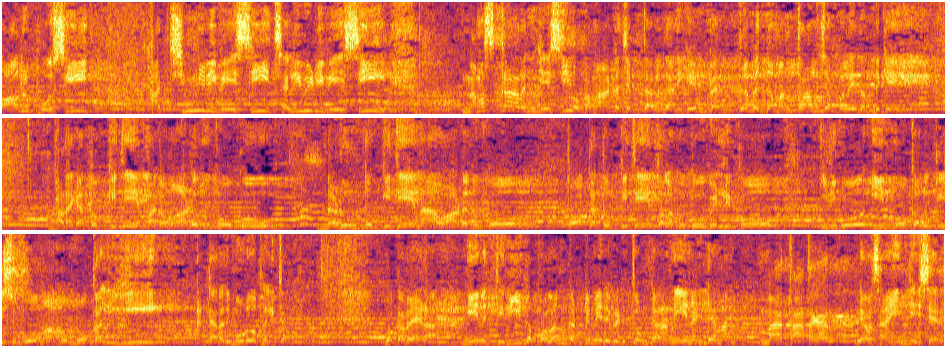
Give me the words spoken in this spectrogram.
పాలు పోసి ఆ చిమ్మిలి వేసి చలివిడి వేసి నమస్కారం చేసి ఒక మాట చెప్తారు. దానికేం పెద్ద పెద్ద మంత్రాలు చెప్పలేదు అందుకే. పడగ తొక్కితే పగవాడనుకోకు నడుం తొక్కితే నా వాడనుకో తోక తొక్కితే తొలగుతూ వెళ్ళిపో. ఇదిగో ఈ మూకలు తీసుకో మాకు మూకలియ్యి అంటారు. అది మూడో ఫలితం. ఒకవేళ నేను తెలియక పొలం గట్టు మీద వెడుతుంటాను నేనంటే మా మా తాతగారు వ్యవసాయం చేశారు.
